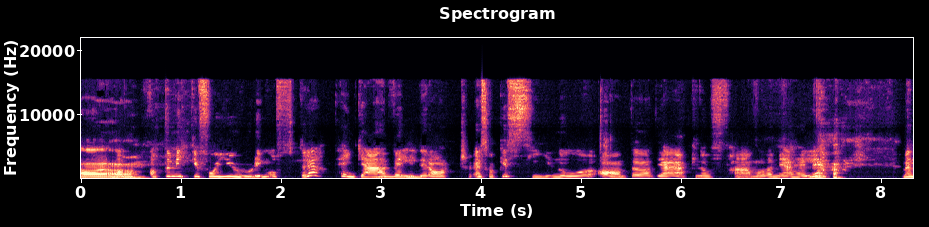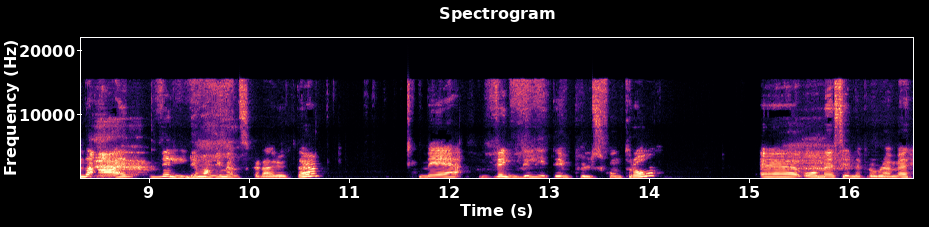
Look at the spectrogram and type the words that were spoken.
At, at de ikke får juling oftere, tenker jeg er veldig rart. Jeg skal ikke si noe annet enn at jeg er ikke noen fan av dem, jeg heller. Men det er veldig mange mennesker der ute med veldig lite impulskontroll eh, og med sinneproblemer.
